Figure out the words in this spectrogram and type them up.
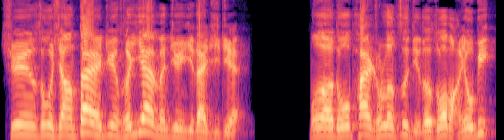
迅速向代郡和雁门郡一带集结。冒读派出了自己的左膀右臂。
